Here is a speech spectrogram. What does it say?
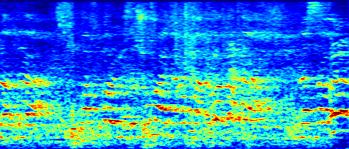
да, да. Повторник, зажимай на руках. Вот это. Носовая.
